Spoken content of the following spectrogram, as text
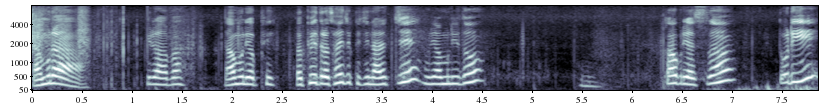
나무라, 이리 와봐. 나무리 옆에, 옆에 들어 사이좋게 지내, 알았지? 우리 아무리도? 응. 까불이었어? 또리?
